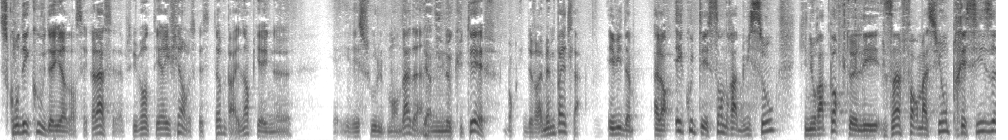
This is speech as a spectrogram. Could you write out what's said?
Ce qu'on découvre d'ailleurs dans ces cas-là, c'est absolument terrifiant parce que cet homme, par exemple, il, y a une, il est sous le mandat d'un OQTF. Bon, il ne devrait même pas être là, évidemment. Alors écoutez Sandra Buisson qui nous rapporte les informations précises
